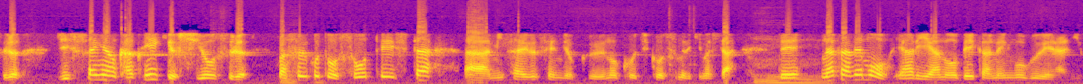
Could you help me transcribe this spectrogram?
する実際にあの核兵器を使用する、まあ、そういうことを想定したあミサイル戦力の構築を進めてきました。で中でもやはりあの米韓連合軍や日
